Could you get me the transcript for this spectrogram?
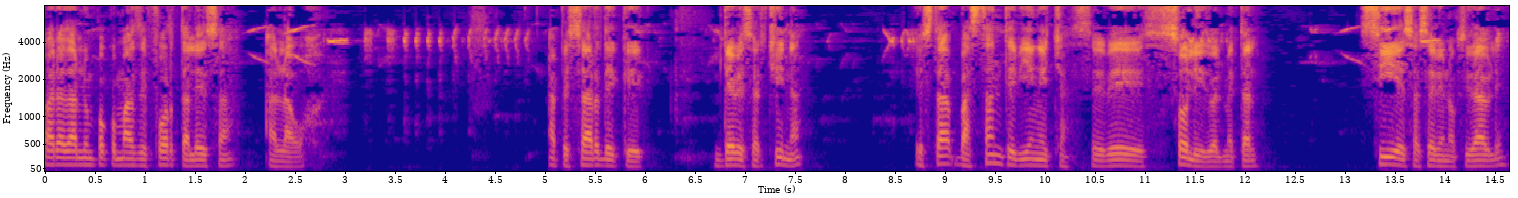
para darle un poco más de fortaleza a la hoja. A pesar de que debe ser china, está bastante bien hecha, se ve sólido el metal. Sí es acero inoxidable,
